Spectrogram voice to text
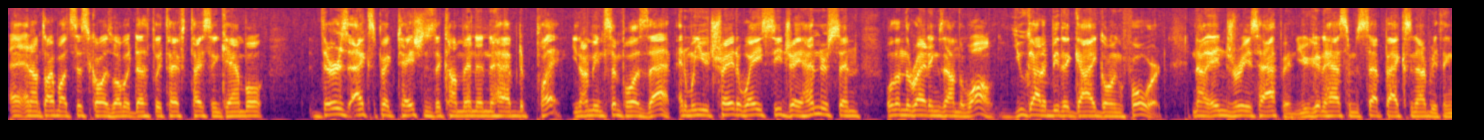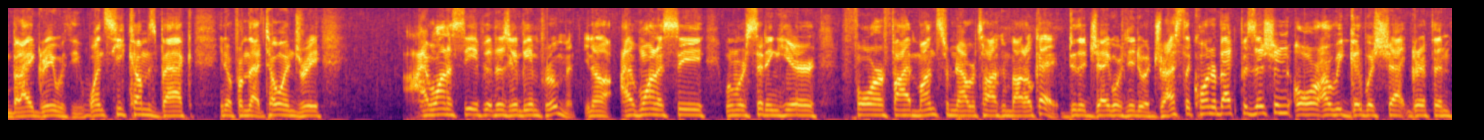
and, and I'm talking about Cisco as well, but definitely Tyson Campbell, there's expectations to come in and have to play. You know, I mean, simple as that. And when you trade away C.J. Henderson, well, then the writing's on the wall. You got to be the guy going forward. Now, injuries happen. You're going to have some setbacks and everything. But I agree with you. Once he comes back, you know, from that toe injury, I want to see if there's going to be improvement. You know, I want to see when we're sitting here four or five months from now, we're talking about, okay, do the Jaguars need to address the cornerback position, or are we good with Shaq Griffin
